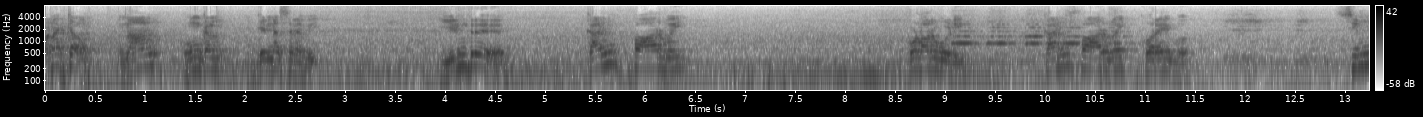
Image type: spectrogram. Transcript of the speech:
வணக்கம். நான் உங்கள் கின்னஸ் ரவி. இன்று கண் பார்வை குளறுபடி கண் பார்வை குறைவு. சின்ன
